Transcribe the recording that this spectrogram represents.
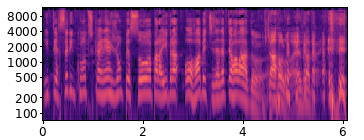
E terceiro encontro Sky Nerd João Pessoa, Paraíba, O Hobbit. Já deve ter rolado. Já rolou, exatamente.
